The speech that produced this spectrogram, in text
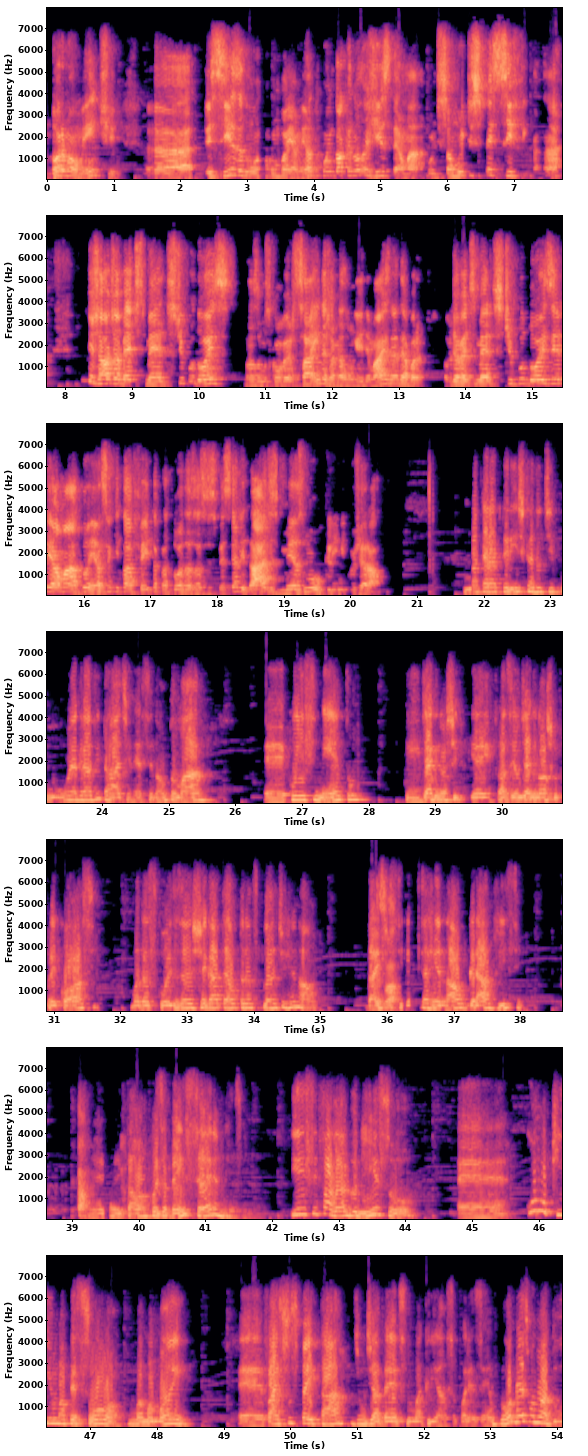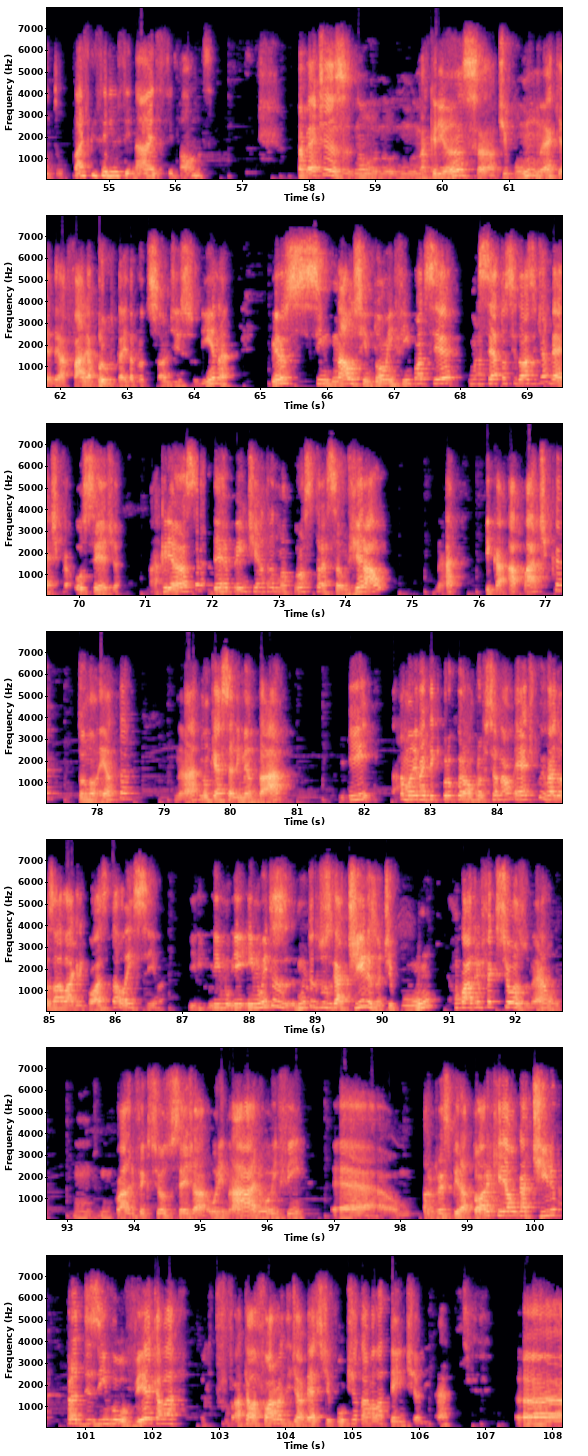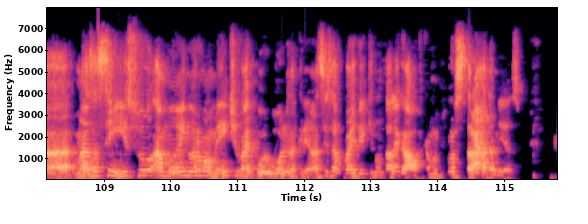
normalmente, uh, precisa de um acompanhamento com endocrinologista, é uma condição muito específica. Né? E já o diabetes mellitus tipo 2, nós vamos conversar ainda, já me alonguei demais, né, Débora? O diabetes mellitus tipo 2, ele é uma doença que está feita para todas as especialidades, mesmo o clínico geral. Uma característica do tipo 1 é a gravidade, né? Se não tomar é, conhecimento e é, fazer o diagnóstico precoce, uma das coisas é chegar até o transplante renal, da insuficiência renal gravíssima. É, então, é uma coisa bem séria mesmo. E se falando nisso, é, como que uma pessoa, uma mamãe, é, vai suspeitar de um diabetes numa criança, por exemplo, ou mesmo no adulto? Quais que seriam os sinais, sintomas? Diabetes no, no, na criança, tipo 1, né, que é a falha abrupta da produção de insulina, primeiro sinal, sintoma, enfim, pode ser uma cetoacidose diabética, ou seja, a criança de repente entra numa prostração geral, né? fica apática, sonolenta, né? não quer se alimentar e a mãe vai ter que procurar um profissional médico e vai dosar a glicose está lá em cima. E, e, e, muitos, muitos dos gatilhos do tipo 1 é um quadro infeccioso, né? Um, um, um quadro infeccioso, seja urinário ou, enfim, é, um quadro respiratório, que é o gatilho para desenvolver aquela, aquela forma de diabetes tipo 1 que já estava latente ali, né? Uh, mas assim, isso a mãe normalmente vai pôr o olho na criança e vai ver que não está legal, fica muito prostrada mesmo.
